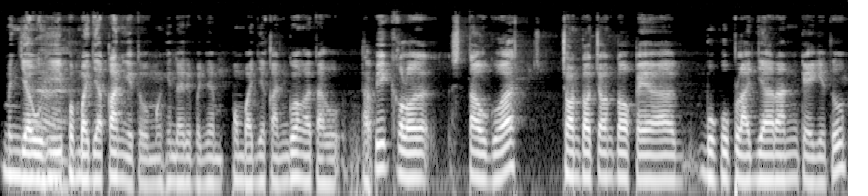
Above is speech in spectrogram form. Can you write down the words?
menjauhi Nah. pembajakan gitu, menghindari pembajakan. Gua nggak tahu. Tapi kalau setahu gua contoh-contoh kayak buku pelajaran kayak gitu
